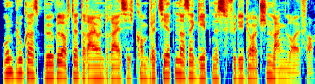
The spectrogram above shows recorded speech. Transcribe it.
und Lukas Bögel auf der 33 komplettierten das Ergebnis für die deutschen Langläufer.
